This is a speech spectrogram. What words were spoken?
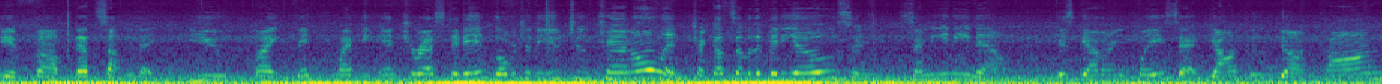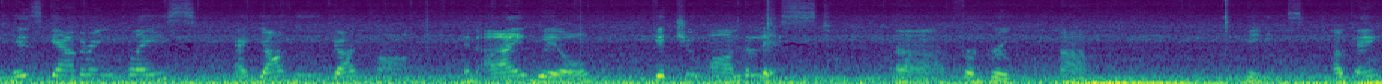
if um, that's something that you might think you might be interested in, go over to the YouTube channel and check out some of the videos and send me an email. His Gathering Place at yahoo.com. His Gathering Place at yahoo.com. And I will get you on the list uh, for group um, meetings. Okay?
